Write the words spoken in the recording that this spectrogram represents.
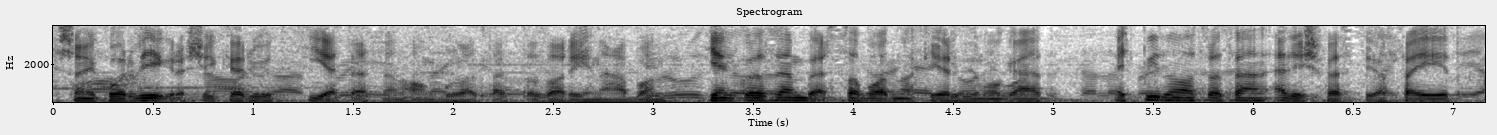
és amikor végre sikerült, hihetetlen hangulat lett az arénában. Ilyenkor az ember szabadnak érzi magát, egy pillanatra talán el is veszti a fejét,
